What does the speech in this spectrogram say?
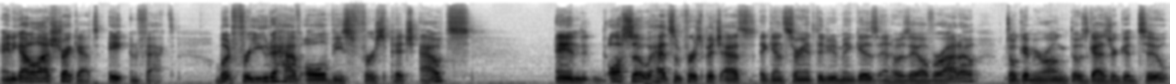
and he got a lot of strikeouts, eight in fact. But for you to have all of these first pitch outs, and also had some first pitch outs against Seranthony Dominguez and Jose Alvarado. Don't get me wrong; those guys are good too.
